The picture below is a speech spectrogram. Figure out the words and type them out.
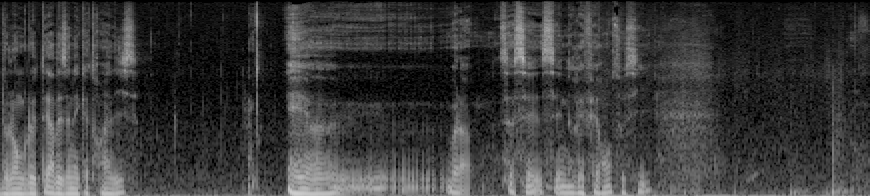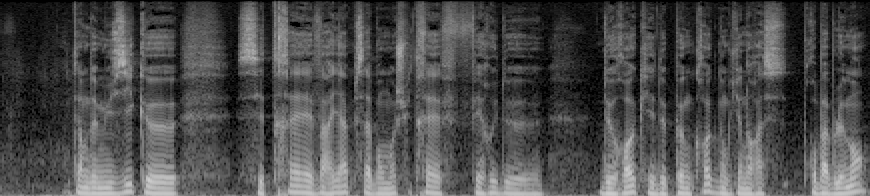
de l'Angleterre des années 90. Et euh, voilà, ça c'est une référence aussi. En termes de musique, euh, c'est très variable. Ça, bon, moi je suis très féru de, de, rock et de punk rock, donc il y en aura probablement.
